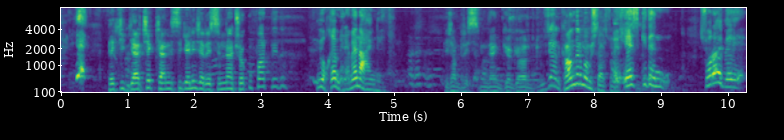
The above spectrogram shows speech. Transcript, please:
Peki gerçek kendisi gelince resimden çok mu farklıydı? Yok hemen hemen aynıydı. E canım resminden gö- gördünüz yani kandırmamışlar E, sonuçta. Eskiden Şoray Bey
